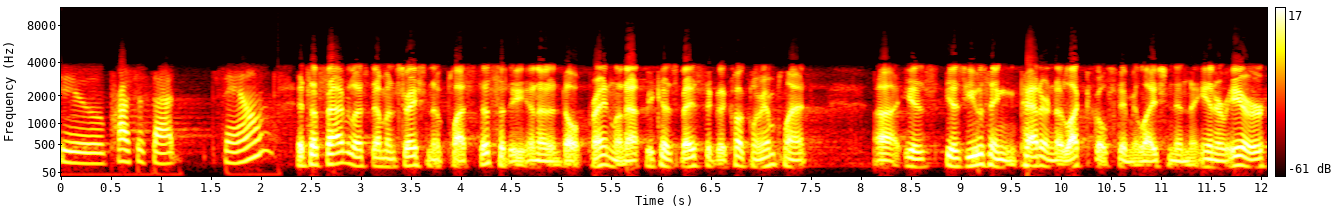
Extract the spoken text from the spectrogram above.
to process that sound? It's a fabulous demonstration of plasticity in an adult brain, Lynette, because basically the cochlear implant uh, is is using pattern electrical stimulation in the inner ear.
